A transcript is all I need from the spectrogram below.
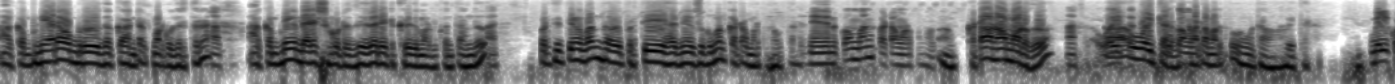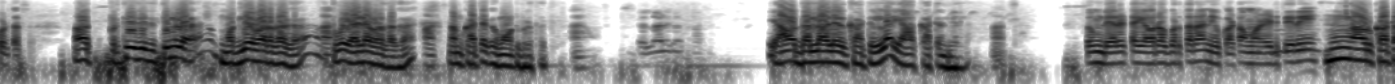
ಆ ಕಂಪ್ನಿಯಾರ ಒಬ್ರು ಇದಕ್ಕೆ ಕಾಂಟ್ರಾಕ್ಟ್ ಮಾಡ್ಕೊಂಡಿರ್ತಾರೆ ಹಾ ಆ ಕಂಪ್ನಿಗೆ ಡೈರೆಕ್ಷನ್ ಕೊಟ್ಟಿರ್ತಾರೆ ಇದೇ ರೇಟ್ ಖರೀದಿ ಮಾಡ್ಬೇಕು ಅಂತ ಅಂದು. ಪ್ರತಿ ತಿಂಗಳು ಬಂದು ಪ್ರತಿ ಹದಿನೈದು ದಿವಸಕ್ಕೂ ಬಂದು ಕಟಾವ್ ಮಾಡ್ಕೊಂಡು ಹೋಗ್ತಾರೆ. ಹದಿನೈದು ದಿನಕ್ಕೊಂದ್ ಬಂದು ಕಟಾವ್ ಮಾಡ್ಕೊಂಡು ಹೋಗ್ತಾರೆ. ಹ್ಮ್. ಕಟಾವ್ ನಾವು ಮಾಡೋದು. ಹಾ ಸರ್ ಒಯ್ತಾರೆ ತೂಕ ಕಟಾವ್ ಮಾಡ್ಕೊಂಡು. ಊಟ ಒಯ್ತಾರೆ. ಬಿಲ್ ಕೊಡ್ತಾರೆ ಸರ್ ಆ, ಪ್ರತಿ ತಿಂಗಳ ಮೊದಲೇ ವಾರದಾಗ ಅಥವಾ ಎರಡನೇ ವಾರದಾಗ ಹಾ. ನಮ್ಮ ಖಾತೆಗೆ ಅಮೌಂಟ್ ಬರ್ತೈತಿ. ಹಾ. ಯಾವ ದಲ್ಲಾಳಿಗಳ ಕಾಟಿಲ್ಲ ಯಾವ ಕಾಟನ್ ಇಲ್ಲ. ಹಾ ಸರ್ ಸುಮ್ ಡೈರೆಕ್ಟ್ ಆಗಿ ಅವರ ಬರ್ತಾರ ನೀವು ಕಟಾವ್ ಮಾಡಿ ಇಡ್ತೀರಿ ಹ್ಮ್ ಅವ್ರು ಕಾಟ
